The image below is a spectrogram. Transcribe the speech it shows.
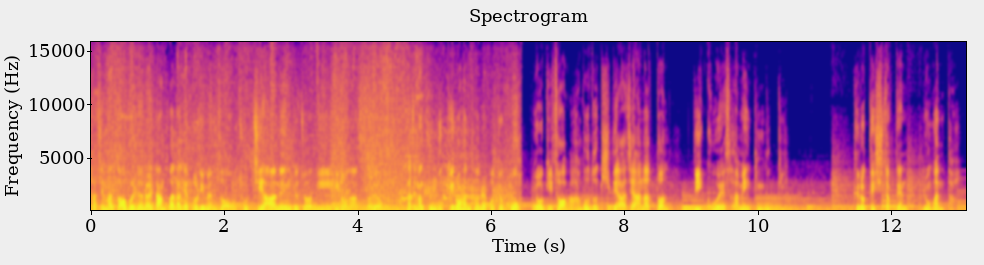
하지만 W를 땅바닥에 버리면서 좋지 않은 교전이 일어났어요. 하지만 궁극기로 한 턴을 버텼고 여기서 아무도 기대하지 않았던 니코의 3인 궁극기. 그렇게 시작된 용한타.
